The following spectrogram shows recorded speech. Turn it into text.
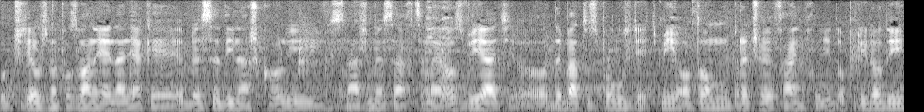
určite už sme pozvaní aj na nejaké besedy na školy, snažíme sa, chceme rozvíjať debatu spolu s deťmi o tom, prečo je fajn chodiť do prírody,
